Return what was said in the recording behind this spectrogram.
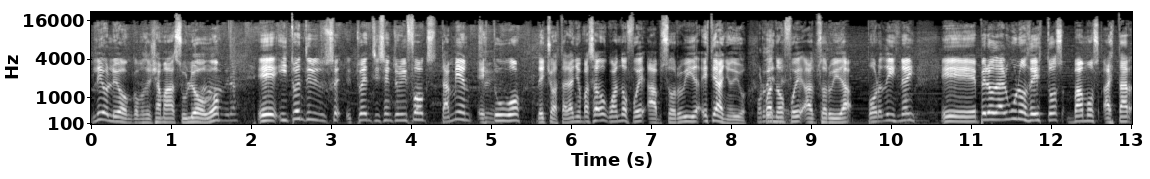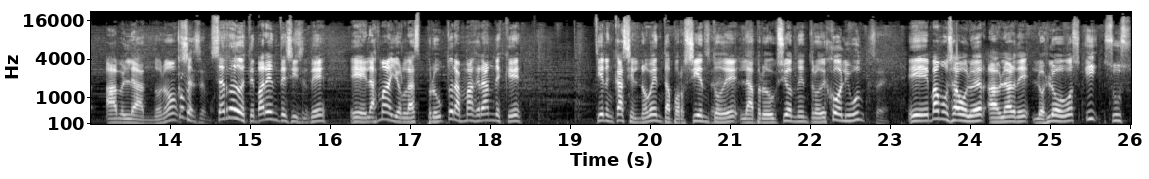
León León, como se llama su logo. Ah. Eh, y 20, ce- 20th Century Fox también Sí. estuvo, de hecho, hasta el año pasado, cuando fue absorbida, este año digo, Por cuando Disney. fue absorbida por Disney. Eh, pero de algunos de estos vamos a estar hablando, ¿no? Ce- Comencemos. Cerrado este paréntesis de eh, las Mayor, las productoras más grandes que tienen casi el 90% Sí. de la producción dentro de Hollywood. Sí. Eh, vamos a volver a hablar de los logos y sus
